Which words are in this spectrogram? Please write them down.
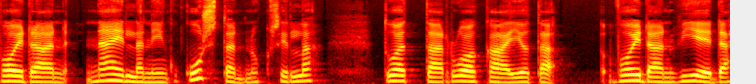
voidaan näillä niin kuin kustannuksilla tuottaa ruokaa, jota voidaan viedä,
